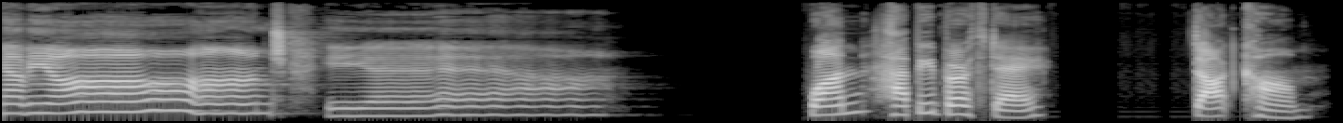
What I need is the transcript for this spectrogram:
Ange, yeah. One happy birthday dot com.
